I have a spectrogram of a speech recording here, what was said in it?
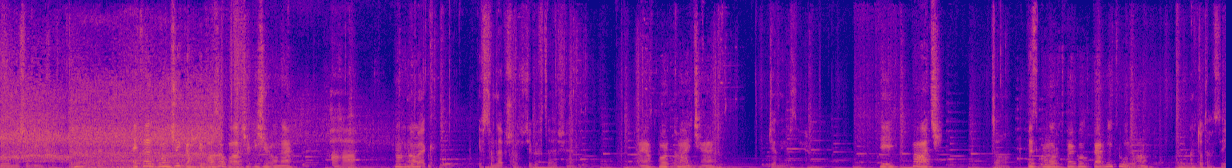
nie umie się bić. Ej, to jest błądźyka chyba, zobacz, jakie zielone. Haha, Aha. Gubek. Jestem lepszy od ciebie w CS-ie. A ja w Fortnite. Gdzie my jesteśmy? Ty, patrz. Co? To jest kolor twojego garnitura. No to tam stoi.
